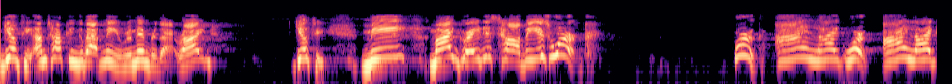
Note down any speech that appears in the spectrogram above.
Guilty. I'm talking about me. Remember that, right? Guilty. Me, my greatest hobby is work. Work. I like work. I like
